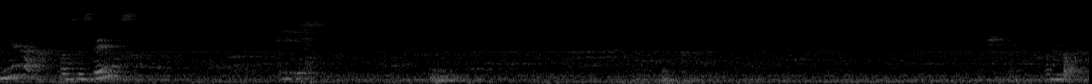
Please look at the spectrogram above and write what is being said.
Yeah. What is this? It's Thank you.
